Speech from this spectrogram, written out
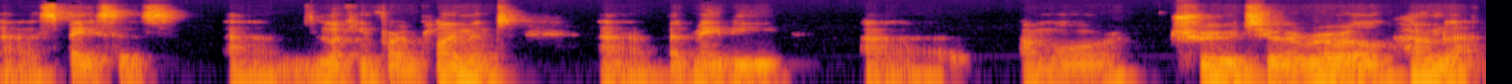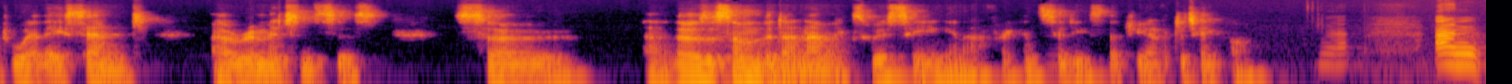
uh, spaces, um, looking for employment, uh, but maybe are more true to a rural homeland where they send remittances. So those are some of the dynamics we're seeing in African cities that you have to take on. Yeah. And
